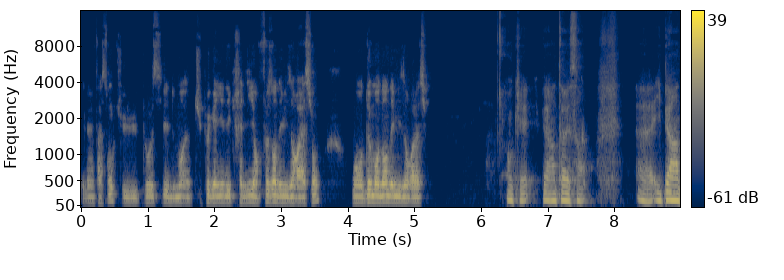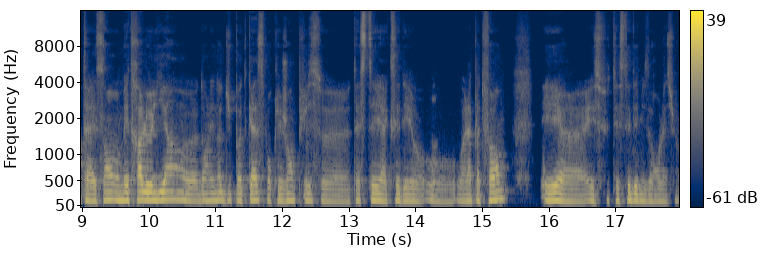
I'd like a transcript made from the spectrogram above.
de la même façon que tu peux aussi les demander, tu peux gagner des crédits en faisant des mises en relation ou en demandant des mises en relation. Ok, hyper intéressant. Euh, hyper intéressant. On mettra le lien euh, dans les notes du podcast pour que les gens puissent euh, tester, accéder à la plateforme et, et, tester des mises en relation.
